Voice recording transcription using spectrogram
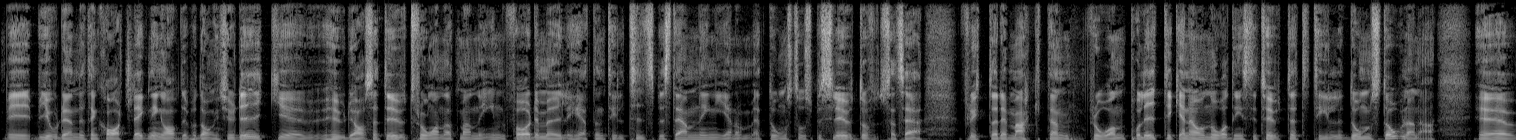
vi, vi gjorde en liten kartläggning av det på Dagens Juridik Eh, hur det har sett ut från att man införde möjligheten till tidsbestämning genom ett domstolsbeslut och så att säga flyttade makten från politikerna och nådeinstitutet till domstolarna. Eh,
